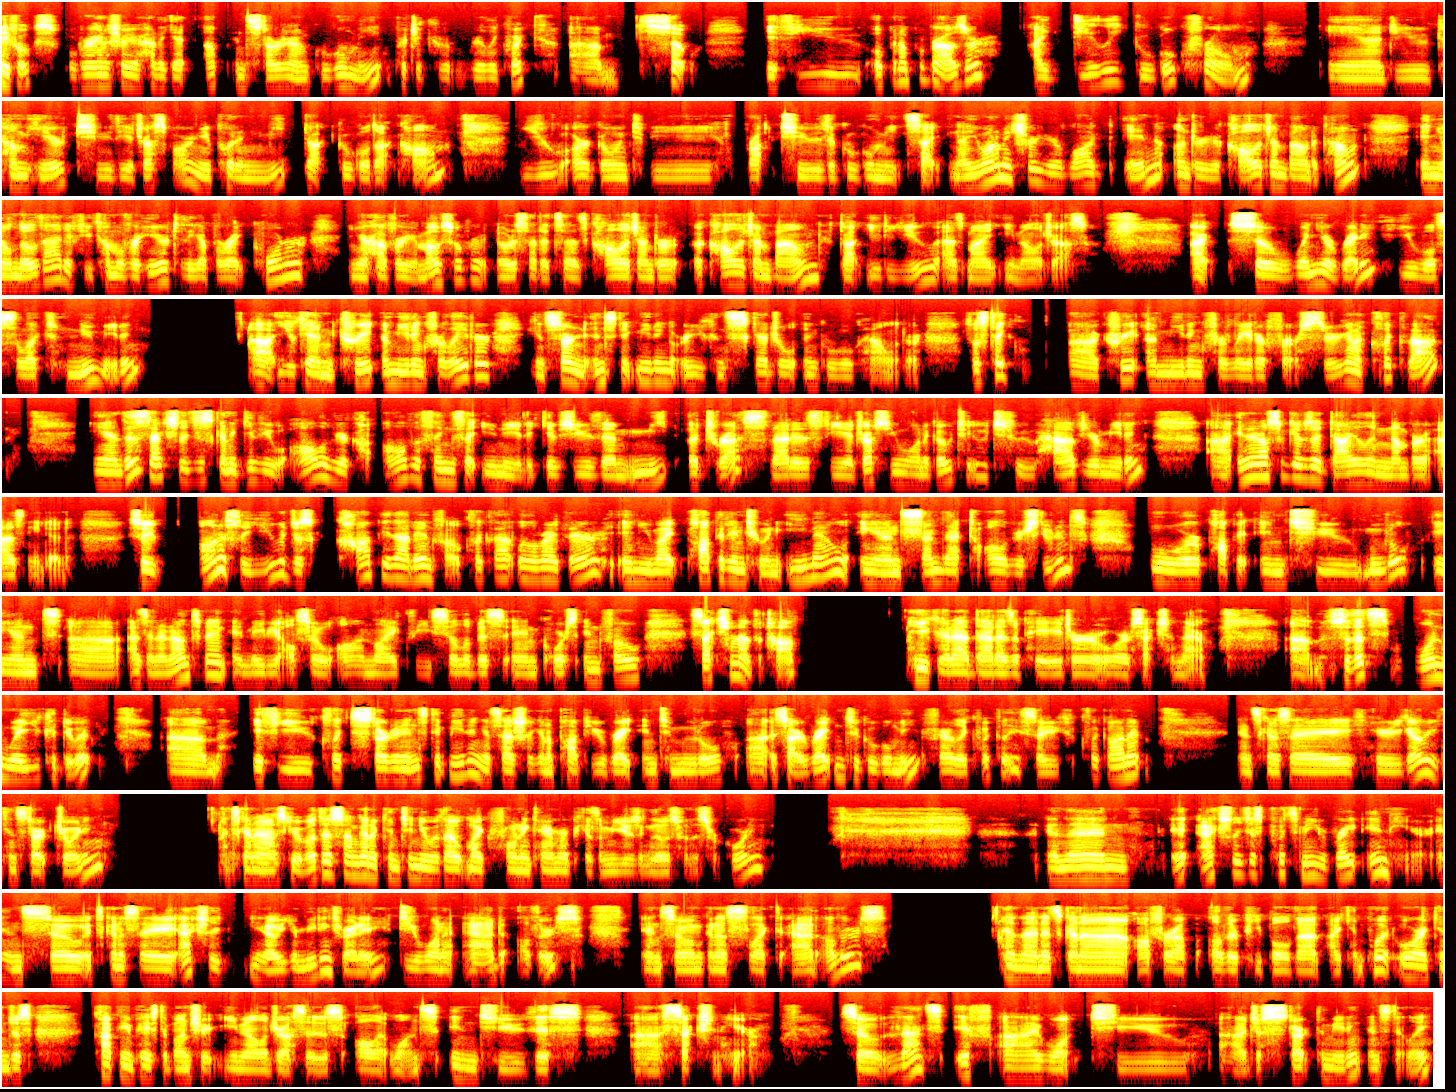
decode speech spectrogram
Hey folks, we're going to show you how to get up and started on Google Meet, particularly really quick. Um, so if you open up a browser, ideally Google Chrome, and you come here to the address bar and you put in meet.google.com, you are going to be brought to the Google Meet site. Now you want to make sure you're logged in under your College Unbound account, and you'll know that if you come over here to the upper right corner and you hover your mouse over it, notice that it says college under uh, collegeunbound.edu as my email address. All right, so when you're ready, you will select New Meeting. Uh, you can create a meeting for later, you can start an instant meeting, or you can schedule in Google Calendar. So let's take uh, create a meeting for later first. So you're going to click that. And this is actually just going to give you all of your all the things that you need. It gives you the meet address, that is the address you want to go to to have your meeting, uh, and it also gives a dial-in number as needed. So honestly, you would just copy that info, click that little right there, and you might pop it into an email and send that to all of your students, or pop it into Moodle and uh, as an announcement, and maybe also on like the syllabus and course info section at the top you could add that as a page or, or a section there. Um, so that's one way you could do it. Um, if you click to start an instant meeting, it's actually going to pop you right into Moodle, uh, sorry, right into Google Meet fairly quickly. So you could click on it and it's going to say, here you go, you can start joining. It's going to ask you about this. I'm going to continue without microphone and camera because I'm using those for this recording. And then it actually just puts me right in here. And so it's going to say, actually, you know, your meeting's ready. Do you want to add others? And so I'm going to select add others. And then it's going to offer up other people that I can put, or I can just copy and paste a bunch of email addresses all at once into this uh, section here. So that's if I want to uh, just start the meeting instantly.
